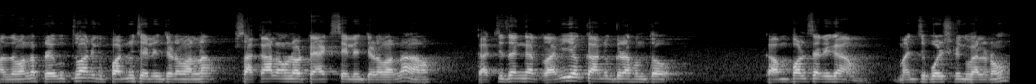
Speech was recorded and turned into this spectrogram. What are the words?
అందువల్ల ప్రభుత్వానికి పన్ను చెల్లించడం వల్ల సకాలంలో ట్యాక్స్ చెల్లించడం వల్ల ఖచ్చితంగా రవి యొక్క అనుగ్రహంతో కంపల్సరీగా మంచి పొజిషన్కి వెళ్ళడం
